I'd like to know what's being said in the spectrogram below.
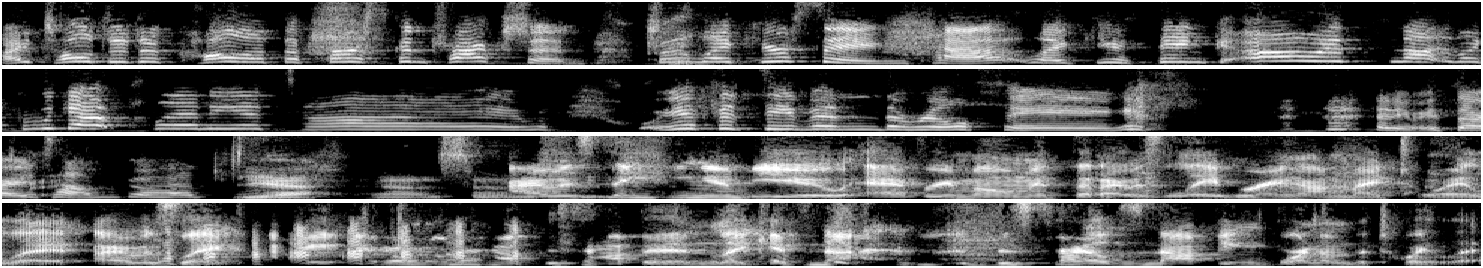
I told you to call at the first contraction, but like you're saying, Kat, like you think, "Oh, it's not like we got plenty of time," or if it's even the real thing. anyway, sorry, Tom. Go ahead. Yeah. Uh, so I was thinking of you every moment that I was laboring on my toilet. I was like, I, I don't want to have this happen. Like, if not, this child is not being born on the toilet.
